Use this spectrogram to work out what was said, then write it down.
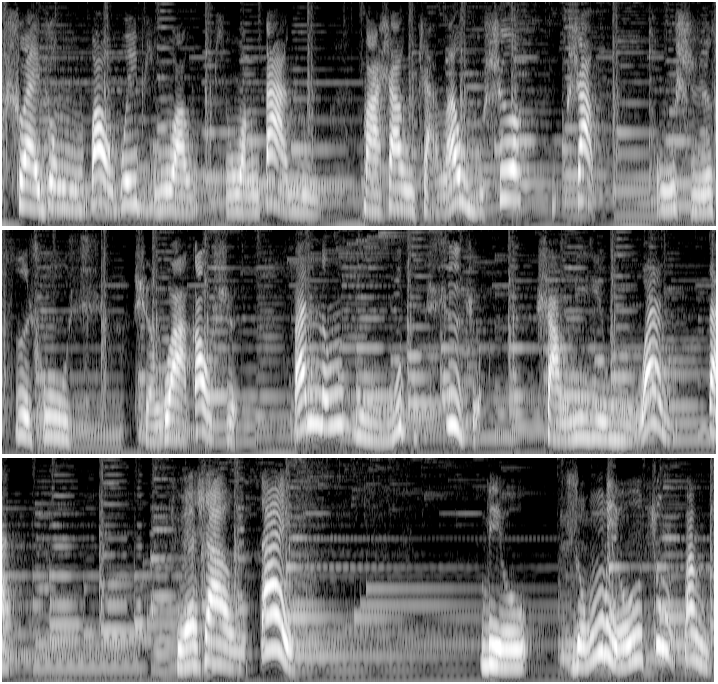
率众报归平王，平王大怒，马上斩了五奢、五尚，同时四处悬挂告示：凡能捕伍子胥者，赏励五万担。爵上大夫。留容留纵棒者，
